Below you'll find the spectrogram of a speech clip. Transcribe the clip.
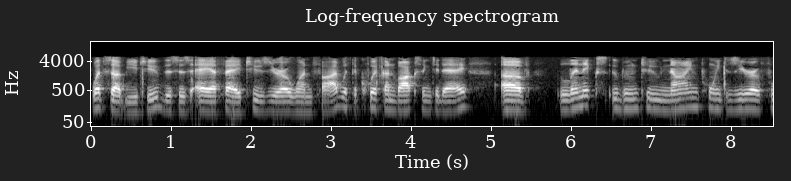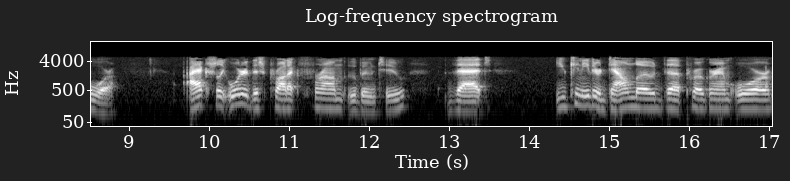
What's up YouTube? This is AFA2015 with a quick unboxing today of Linux Ubuntu 9.04. I actually ordered this product from Ubuntu that you can either download the program or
